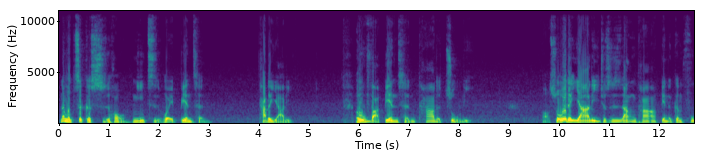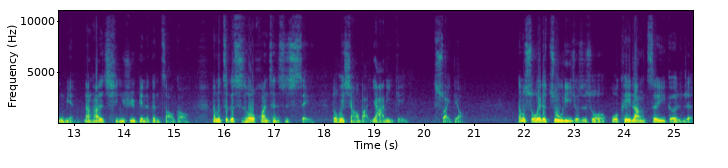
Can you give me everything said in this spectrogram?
那么这个时候，你只会变成他的压力，而无法变成他的助力。哦，所谓的压力就是让他变得更负面，让他的情绪变得更糟糕。那么这个时候，换成是谁都会想要把压力给甩掉。那么所谓的助力，就是说我可以让这一个人，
